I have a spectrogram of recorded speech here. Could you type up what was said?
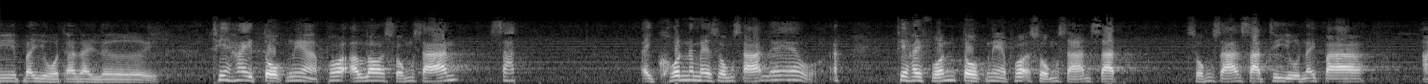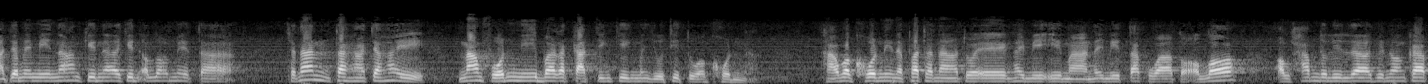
มีประโยชน์อะไรเลย ที่ให้ตกเนี่ย เพราะอัลลอฮ์สงสารสัตว์ ไอ้คนนั้นไม่สงสารแล้ว ที่ให้ฝนตกเนี่ย เพราะสงสารสัตว์ สงสารสัตว์ที่อยู่ในป่าอาจจะไม่มีน้ำกินอะไรกินอัลลอฮ์เมตตา ฉะนั้นถ้าหากจะให้ น้ำฝนมีบารักัดจริง ๆ มันอยู่ที่ตัวคนนะถามว่าคนนี่นะพัฒนาตัวเองให้มีอีมาน ให้มีตักวา ต่ออัลลอฮ์อัลฮัมดุลิลลาห์พี่น้องครับ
